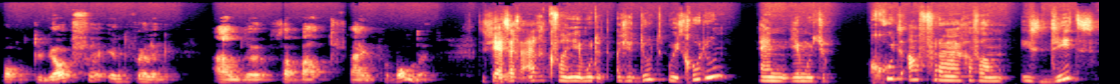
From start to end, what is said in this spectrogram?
volgens de Joodse invulling aan de Sabbat zijn verbonden. Dus jij zegt eigenlijk van, je moet het, als je het doet, moet je het goed doen. En je moet je goed afvragen van, is dit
